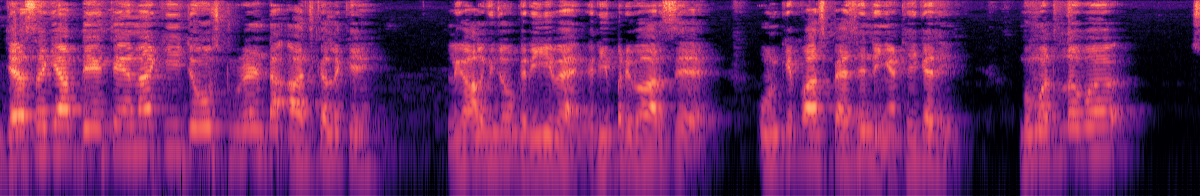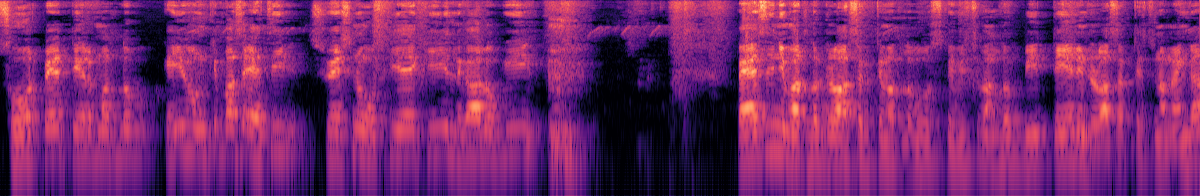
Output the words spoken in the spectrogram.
जैसा कि आप देखते हैं ना कि जो स्टूडेंट है आजकल के लगा लो जो गरीब है, गरीब परिवार से है, उनके पास पैसे नहीं है, ठीक है जी। वो मतलब सौ रुपये तेल मतलब कई उनके पास ऐसी सिचुएशन होती है कि लगा लो कि पैसे नहीं मतलब डलवा सकते मतलब उसके बीच मतलब भी तेल नहीं डलवा सकते इतना महँगा।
